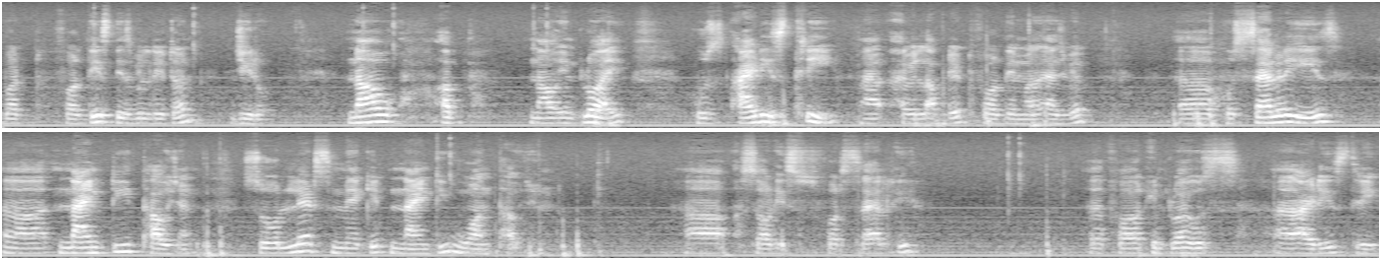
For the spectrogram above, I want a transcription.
but for this this will return 0 now up now employee whose id is 3 uh, I will update for them as well uh, whose salary is uh, 90,000 so let's make it 91,000 uh, sorry for salary uh, for employee whose uh, id is 3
